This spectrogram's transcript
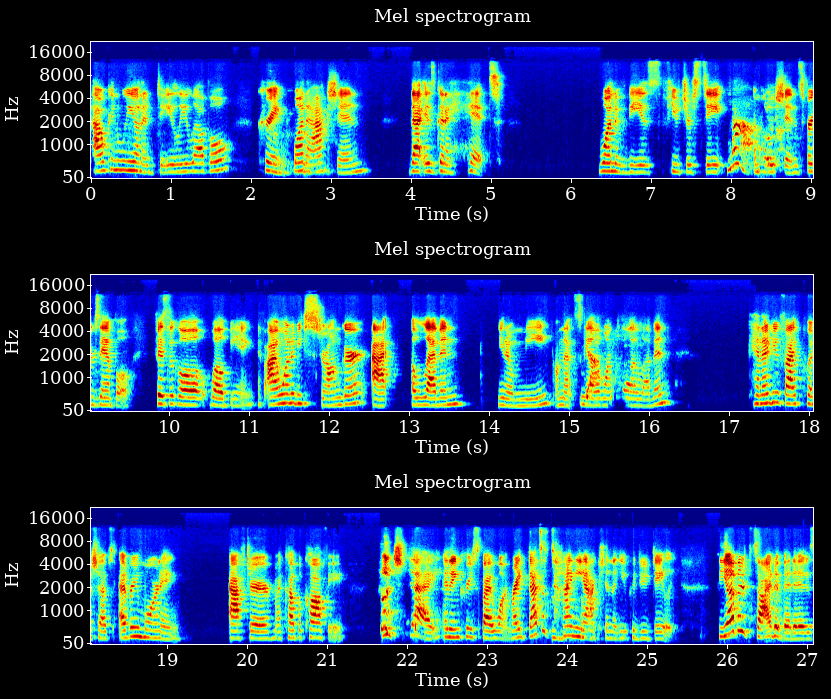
how can we on a daily level create one Mhm. action that is going to hit one of these future state Yeah. emotions. For example physical well-being. If i want to be stronger at 11 you know me on that scale Yeah. of 1 to 11 can i do five push-ups every morning after my cup of coffee? Each day and increase by one right? That's a Mhm. tiny mm-hmm. action that you could do daily. The other side of it is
